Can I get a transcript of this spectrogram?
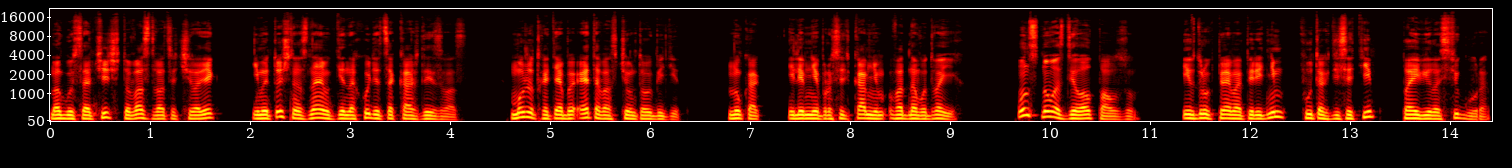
Могу сообщить, что вас 20 человек, и мы точно знаем, где находится каждый из вас. Может, хотя бы это вас в чем-то убедит. Ну как, или мне бросить камнем в одного-двоих? Он снова сделал паузу и вдруг прямо перед ним, в футах десяти, появилась фигура.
